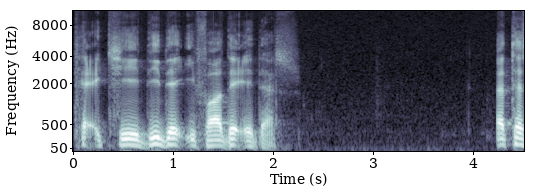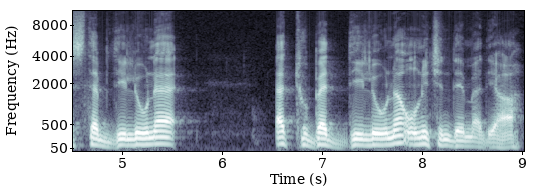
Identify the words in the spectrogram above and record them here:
tekidi de ifade eder. Etestebdilune etubeddilune onun için demedi ha.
